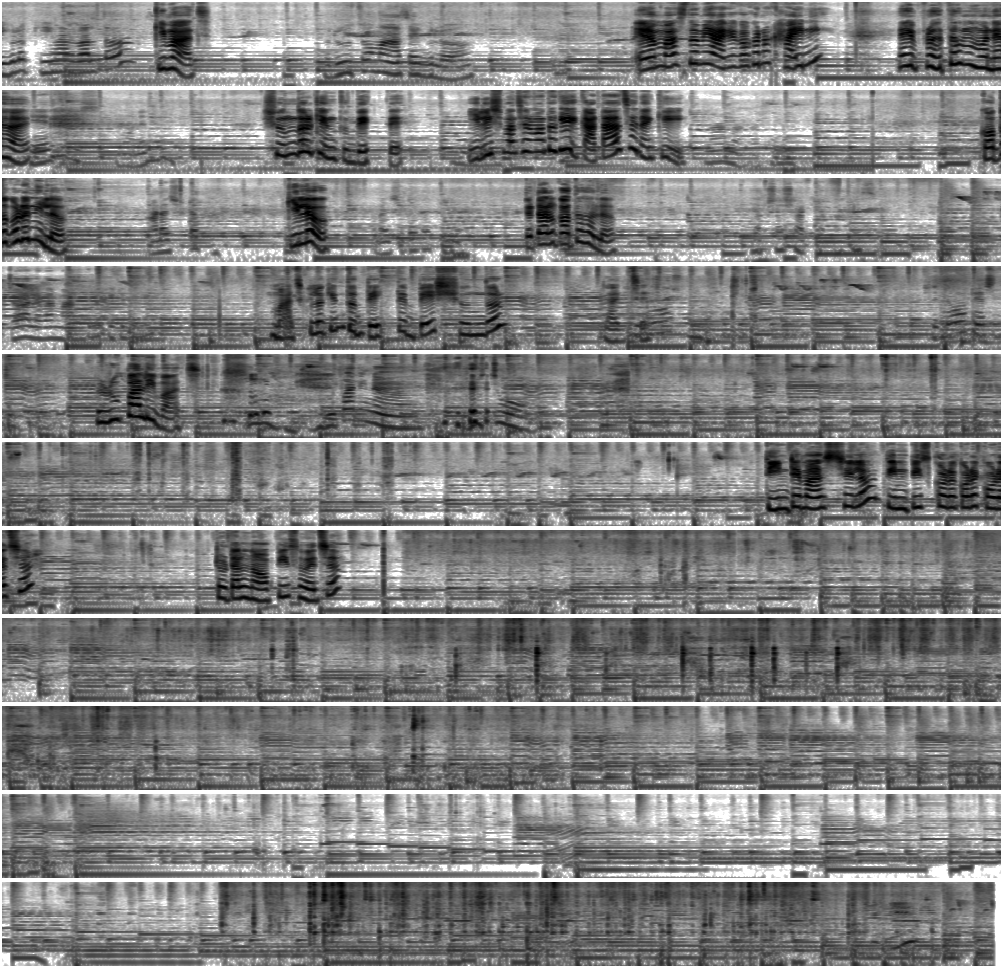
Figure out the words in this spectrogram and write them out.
এইগুলো কি মাছ বলতো? কি মাছ? রুচো মাছ এগুলো। এরম মাছ তো আমি আগে কখনো খাইনি। এই প্রথম মনে হয়। সুন্দর কিন্তু দেখতে। ইলিশ মাছের মতো কি কাটা আছে নাকি। কত করে নিল? আড়াইশো টাকা। কিলো? টোটাল কত হলো? একশো ষাট। চল এবার মাছগুলো কেটে দিবি মাছগুলো কিন্তু দেখতে বেশ সুন্দর লাগছে। রূপালি মাছ। রূপালি না তিনটে মাছ ছিল তিন পিস করে করে করেছে। টোটাল ন পিস হয়েছে।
